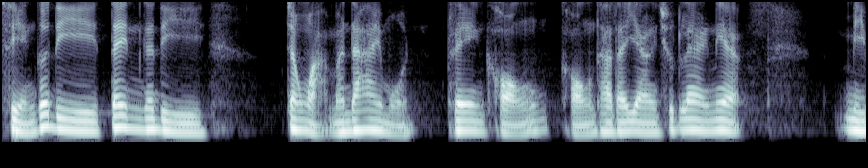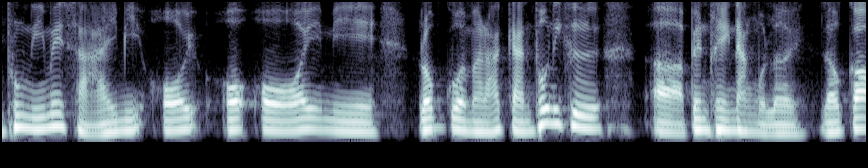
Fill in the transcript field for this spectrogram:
เสียงก็ดีเต้นก็ดี จังหวะมันได้หมด เพลงของของทาทายังชุดแรกเนี่ยมีพรุ่งนี้ไม่สายมีโอ้ยโอโอยมีรบกวนมารักกัน พวกนี้คือเอเป็นเพลงดังหมดเลย แล้วก็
